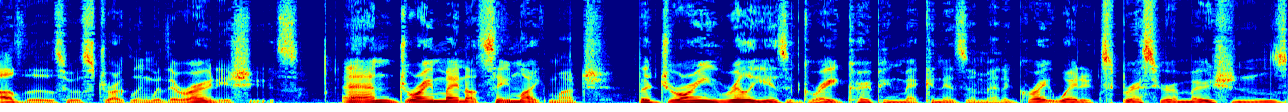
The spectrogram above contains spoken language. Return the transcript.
others who are struggling with their own issues. And drawing may not seem like much, but drawing really is a great coping mechanism and a great way to express your emotions,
